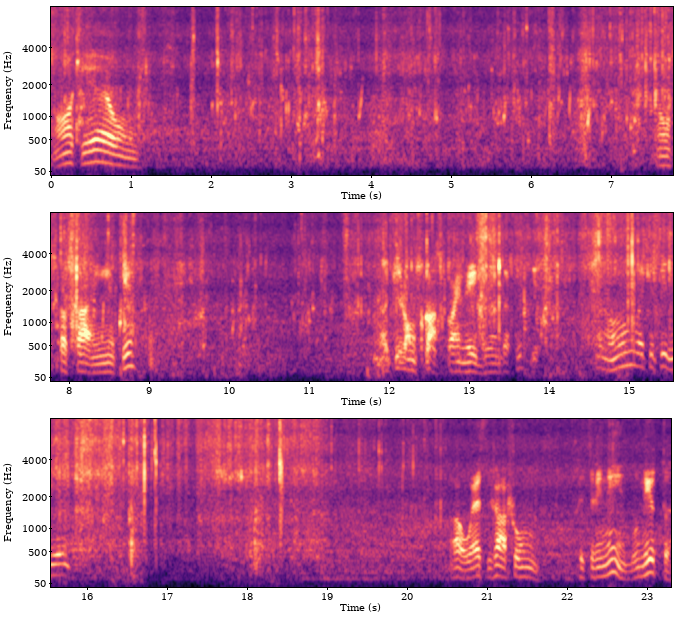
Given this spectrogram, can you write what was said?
Então aqui é um uns cascainhos aqui. Vai tirar uns cascainhos meio grandes aqui. Não, vai ter primeiro. Ah, o Wes já achou um vitrininho bonito.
